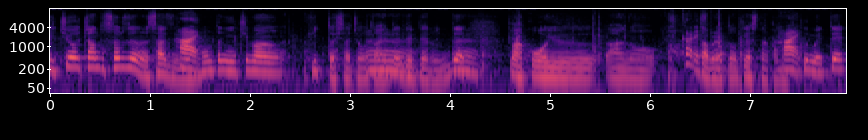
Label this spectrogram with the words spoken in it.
一応ちゃんとそれぞれのサイズに、はい、本当に一番フィットした状態で出てるんで、うんうん、まあこういうあのタブレットのケースなんかも含めて、はい、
